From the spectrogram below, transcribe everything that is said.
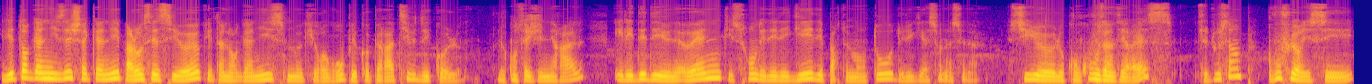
Il est organisé chaque année par l'OCCE, qui est un organisme qui regroupe les coopératives d'écoles, le Conseil général et les DDEN qui sont des délégués départementaux de l'éducation nationale. Si euh, le concours vous intéresse, c'est tout simple. Vous fleurissez,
